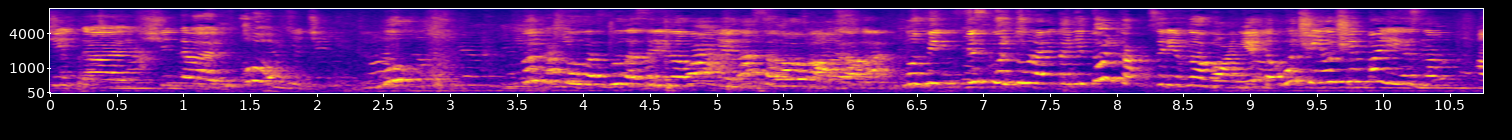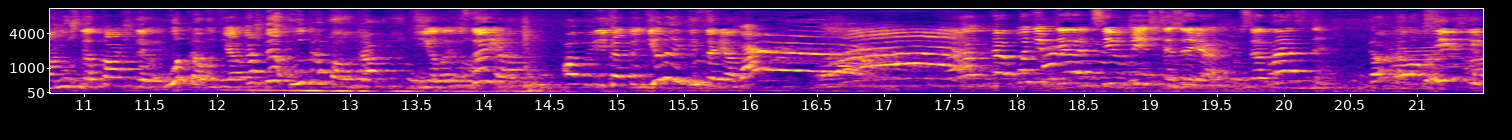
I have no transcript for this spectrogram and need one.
Читают, считают, умнички. Ну, только что у нас было соревнование на самокатах. Но ведь физкультура это не только соревнование, это очень-очень А нужно каждое утро, вот я каждое утро по утрам делаю зарядку. А вы, ребята, делаете зарядку? Тогда будем делать все вместе зарядку, согласны? Все, все,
